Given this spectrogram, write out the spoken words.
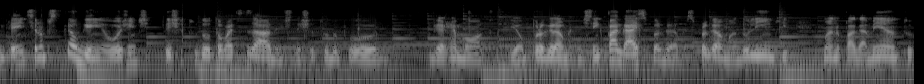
entende? Você não precisa ter alguém. Hoje a gente deixa tudo automatizado, a gente deixa tudo por via remoto, via um programa. A gente tem que pagar esse programa. Esse programa manda o link, manda pagamento,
